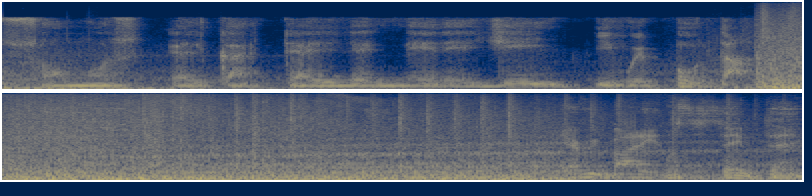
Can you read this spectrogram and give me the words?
Somos el cartel de Medellín, hijo de Everybody was the same thing.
